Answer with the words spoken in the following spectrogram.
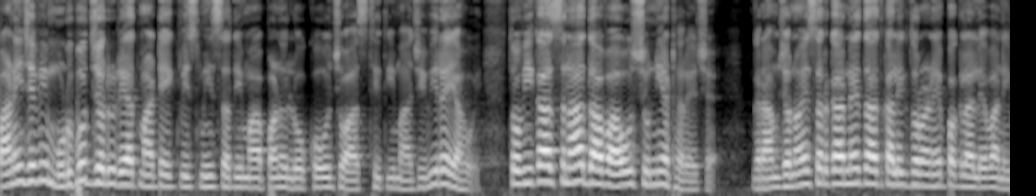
પાણી જેવી મૂળભૂત જરૂરિયાત માટે એકવીસમી સદીમાં પણ લોકો જો આ સ્થિતિમાં જીવી રહ્યા હોય, તો વિકાસના દાવાઓ શૂન્ય ઠરે છે. ગ્રામજનોએ સરકારને તાત્કાલિક ધોરણે પગલાં લેવાની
